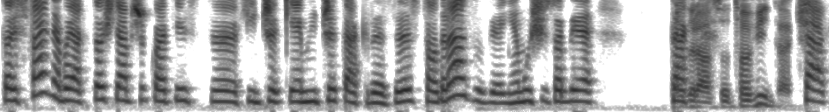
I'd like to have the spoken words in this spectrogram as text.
to jest fajne, bo jak ktoś na przykład jest e, Chińczykiem i czyta kryzys, to od razu wie, nie musi sobie tak, od razu to widać. Tak,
